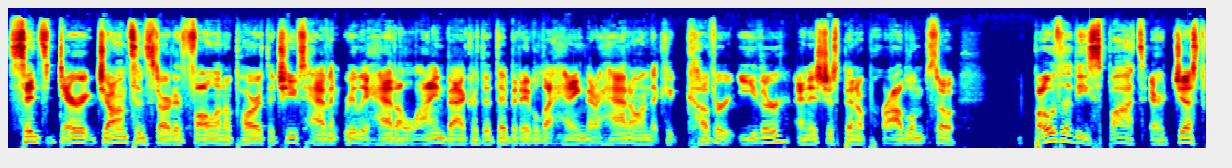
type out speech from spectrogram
Since Derrick Johnson started falling apart, the Chiefs haven't really had a linebacker that they've been able to hang their hat on that could cover either, and it's just been a problem. So both of these spots are just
